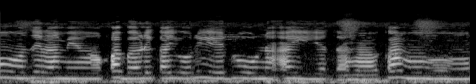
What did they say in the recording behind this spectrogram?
أنزل من قبلك يريدون أن يتهاكموا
